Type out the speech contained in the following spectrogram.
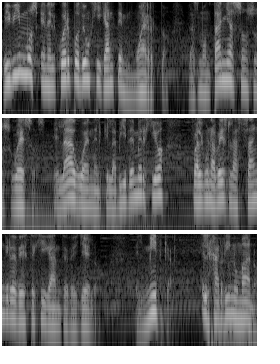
Vivimos en el cuerpo de un gigante muerto. Las montañas son sus huesos. El agua en el que la vida emergió fue alguna vez la sangre de este gigante de hielo. El Midgar, el jardín humano,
